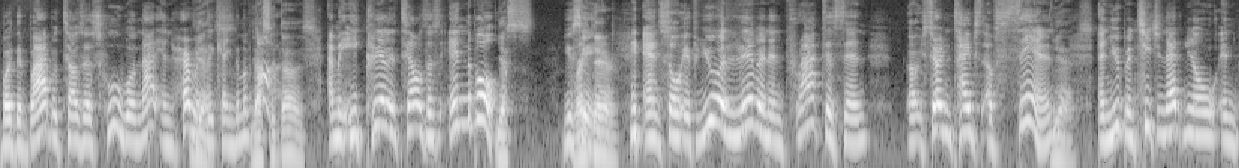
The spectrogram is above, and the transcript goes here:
but the Bible tells us who will not inherit the kingdom of God. yes, it does. I mean, He clearly tells us in the book. Yes. You Right see, there. and so if you are living and practicing uh, certain types of sin, Yes. And you've been teaching that, you know, in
